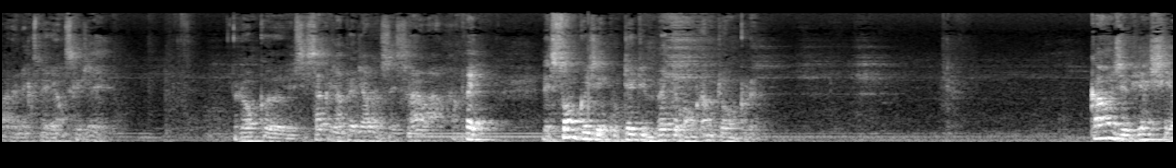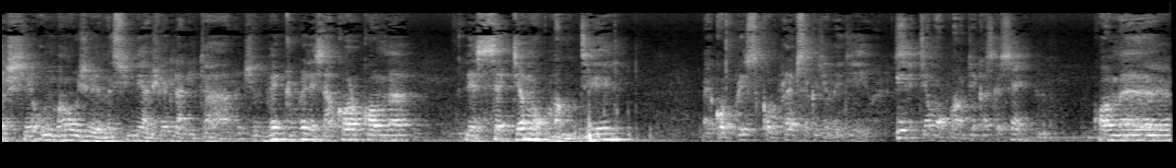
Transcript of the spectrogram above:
par l'expérience que j'ai. Donc, euh, c'est ça que j'appelle jazz ancestral. En fait, les sons que j'écoutais du maître de mon grand-oncle, quand je viens chercher, au moment où je me suis mis à jouer de la guitare, je vais trouver les accords comme les septièmes augmentés, mes complices comprennent ce que je veux dire. Septième augmenté, qu'est-ce que c'est? Comme euh,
